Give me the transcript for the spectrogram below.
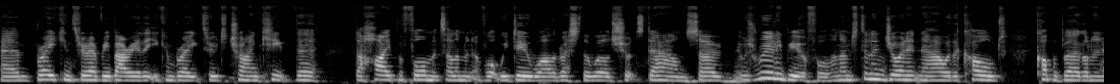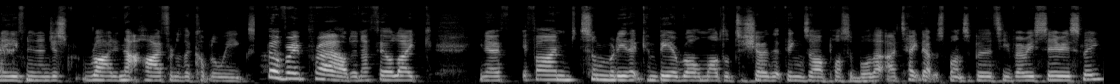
um, breaking through every barrier that you can break through to try and keep the the high performance element of what we do while the rest of the world shuts down. So it was really beautiful, and I'm still enjoying it now with a cold Kopparberg on an evening and just riding that high for another couple of weeks. I feel very proud, and I feel like you know if, if i'm somebody that can be a role model to show that things are possible that i take that responsibility very seriously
